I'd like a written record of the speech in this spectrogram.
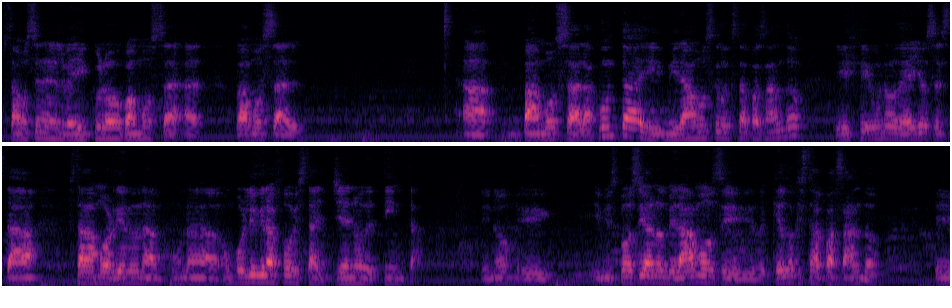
estamos en el vehículo, vamos a, a vamos al a, vamos a la junta y miramos qué es lo que está pasando y uno de ellos está estaba mordiendo una, una, un bolígrafo y está lleno de tinta. You know? y, y, mi esposo y yo nos miramos y qué es lo que está pasando. Y,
